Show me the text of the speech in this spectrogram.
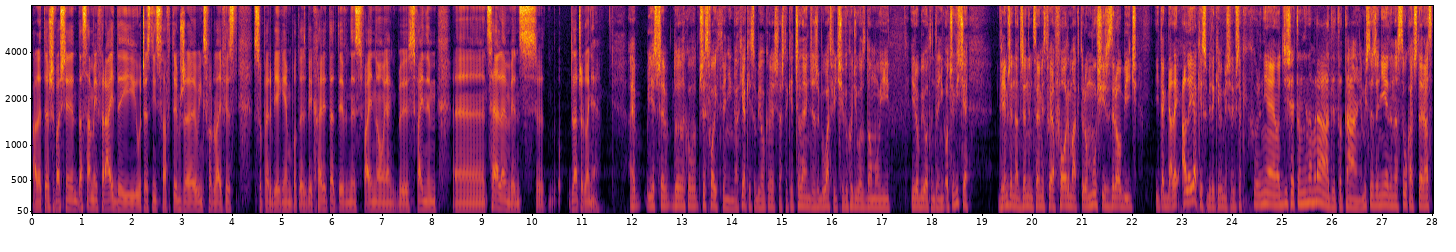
ale też właśnie dla samej frajdy i uczestnictwa w tym, że Wings for Life jest super biegiem, bo to jest bieg charytatywny z fajną jakby z fajnym e, celem, więc e, dlaczego nie? A jeszcze dodatkowo przy swoich treningach, jakie sobie określasz takie challenge, żeby łatwiej ci się wychodziło z domu i, i robiło ten trening? Oczywiście wiem, że nadrzędnym celem jest twoja forma, którą musisz zrobić i tak dalej, ale jakie sobie takie wymyślasz? Już kurde, nie, no dzisiaj to nie dam rady totalnie. Myślę, że nie jeden nasz słuchacz teraz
